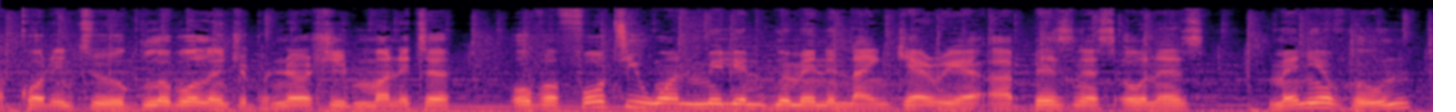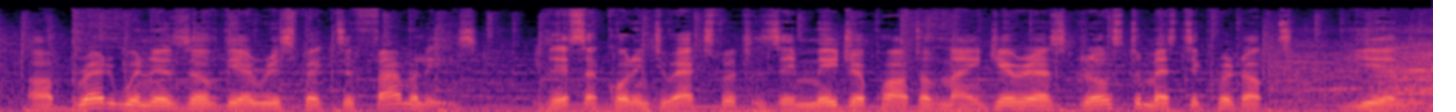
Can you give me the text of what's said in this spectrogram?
According to a Global Entrepreneurship Monitor, over 41 million women in Nigeria are business owners, many of whom are breadwinners of their respective families. This, according to experts, is a major part of Nigeria's gross domestic product yearly.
